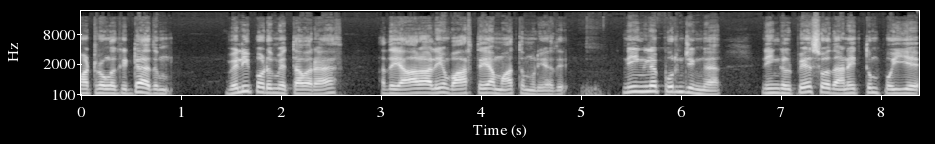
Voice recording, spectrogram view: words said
மற்றவங்க கிட்ட அது வெளிப்படுமே தவிர அதை யாராலையும் வார்த்தையாக மாற்ற முடியாது. நீங்களே புரிஞ்சுங்க. நீங்கள் பேசுவது அனைத்தும் பொய்யே.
